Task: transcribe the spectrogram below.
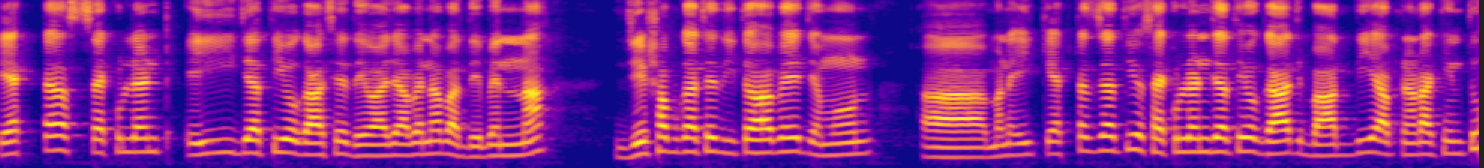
ক্যাকটাস স্যাকুল্যান্ট এই জাতীয় গাছে দেওয়া যাবে না বা দেবেন না। যেসব গাছে দিতে হবে, যেমন মানে এই ক্যাকটাস জাতীয় স্যাকুল্যান্ট জাতীয় গাছ বাদ দিয়ে আপনারা কিন্তু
